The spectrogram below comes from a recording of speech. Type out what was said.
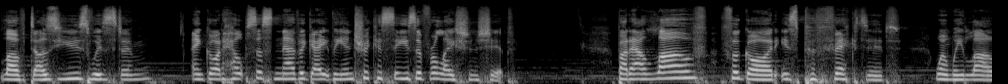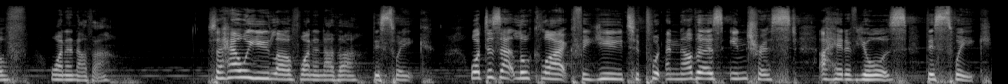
love does use wisdom, and God helps us navigate the intricacies of relationship. But our love for God is perfected when we love one another. So, how will you love one another this week? What does that look like for you to put another's interest ahead of yours this week?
